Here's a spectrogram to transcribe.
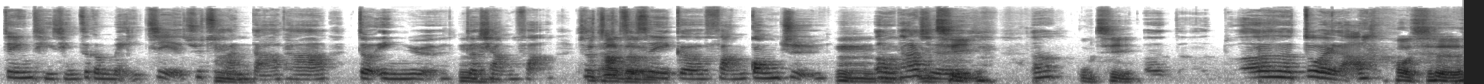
低音提琴这个媒介去传达他的音乐的想法，就这只是一个防工具。嗯嗯，他其实嗯武器呃。呃，对啦，或是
